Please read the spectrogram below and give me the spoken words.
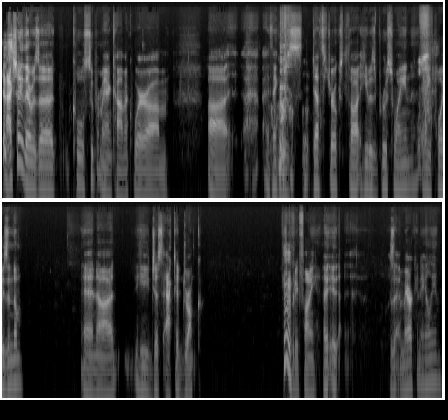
It's- Actually, there was a cool Superman comic where um uh I think it was Deathstroke thought he was Bruce Wayne and he poisoned him. And uh he just acted drunk. It's Hmm. pretty funny. Uh, It, was it American Alien?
